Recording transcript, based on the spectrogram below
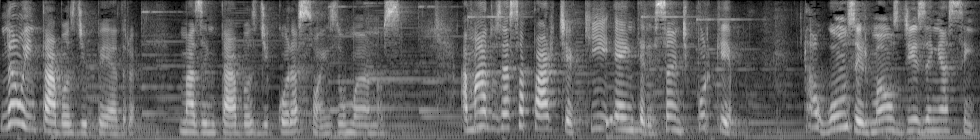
não em tábuas de pedra, mas em tábuas de corações humanos. Amados, essa parte aqui é interessante porque alguns irmãos dizem assim:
